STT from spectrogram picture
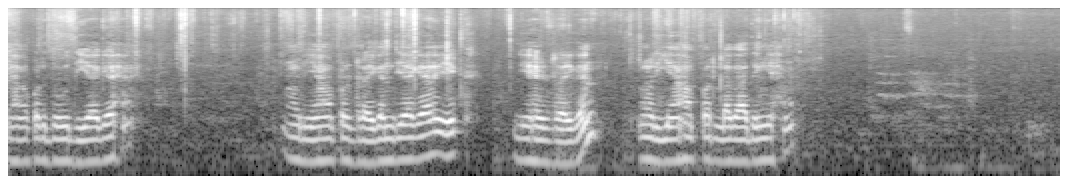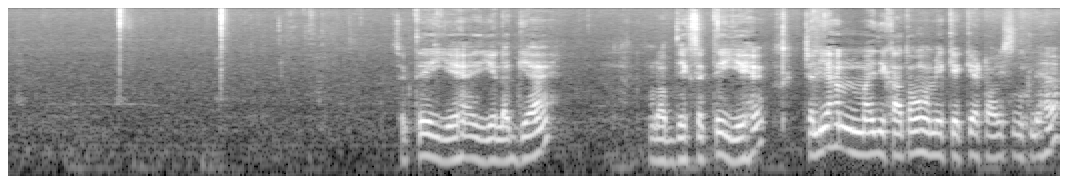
यहाँ पर दो दिया गया है। और यहाँ पर ड्रैगन दिया गया है एक। ये है ड्रैगन और यहाँ पर लगा देंगे हम। सकते हैं ये है, ये लग गया है। और आप देख सकते हैं ये है। चलिए हम, मैं दिखाता हूँ हमें क्या क्या टॉयस निकले हैं।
